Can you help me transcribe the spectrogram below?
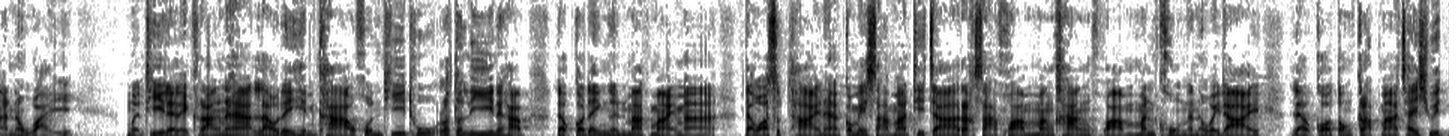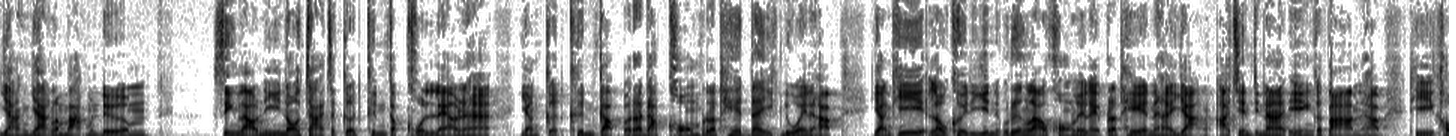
นั้นเอาไว้ เหมือนที่หลาย ๆ ครั้งนะฮะเราได้เห็นข่าวคนที่ถูกลอตเตอรี่นะครับแล้วก็ได้เงินมากมายมา แต่ว่าสุดท้ายนะก็ไม่สามารถที่จะรักษาความมั่งคั่ง ความมั่นคงนั้นเอาไว้ได้ แล้วก็ต้องกลับมาใช้ชีวิตอย่างยากลำบากเหมือนเดิม สิ่งเหล่านี้นอกจากจะเกิดขึ้นกับคนแล้วนะฮะยังเกิดขึ้นกับระดับของประเทศได้อีกด้วยนะครับ อย่างที่เราเคยได้ยินเรื่องราวของหลาย ๆ ประเทศนะฮะอย่างอาร์เจนตินาเองก็ตามนะครับที่เขา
